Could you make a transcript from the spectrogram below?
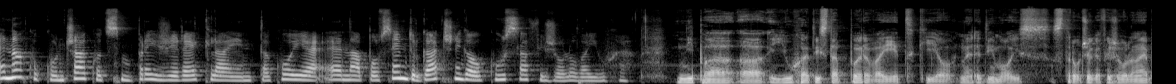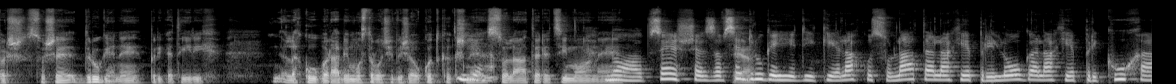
Enako konča, kot sem prej že rekla, in tako je ena povsem drugačnega okusa fižolova juha. Ni pa uh, juha tista prva jed, ki jo naredimo iz stročjega fižola. Najbrž so še druge, ne, pri katerih lahko uporabimo stročji fižol, kot kakšne ja. solate. Recimo, no, vse še za vse ja. druge jedi, ki je lahko solata, lahko je priloga, lahko je prikuha.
